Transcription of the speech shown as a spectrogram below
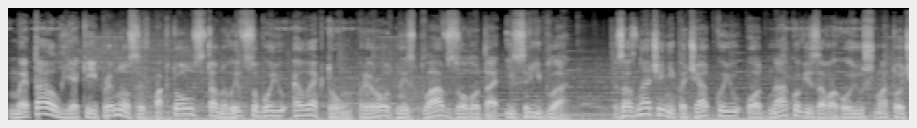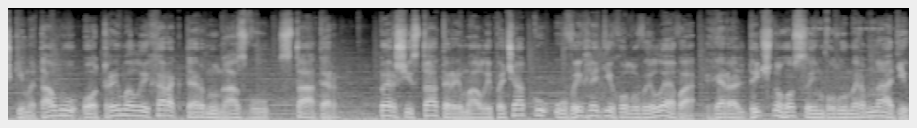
Метал, який приносив Пактол, становив собою електрум, природний сплав золота і срібла. Зазначені печаткою однакові за вагою шматочки металу отримали характерну назву статер. Перші статери мали печатку у вигляді голови лева, геральдичного символу мермнадів,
